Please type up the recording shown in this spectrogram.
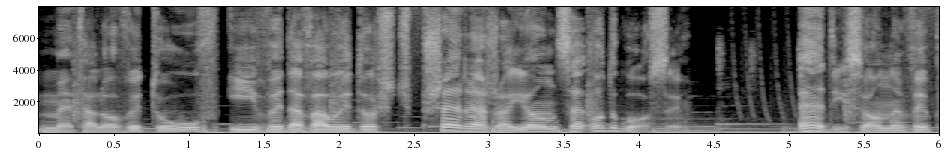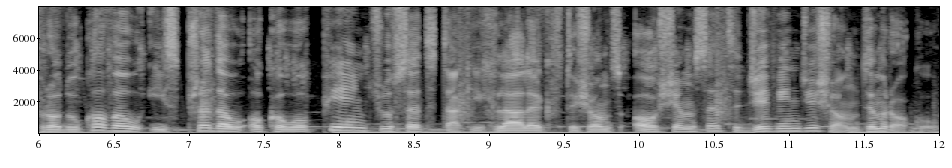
metalowy tułów i wydawały dość przerażające odgłosy. Edison wyprodukował i sprzedał około 500 takich lalek w 1890 roku.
